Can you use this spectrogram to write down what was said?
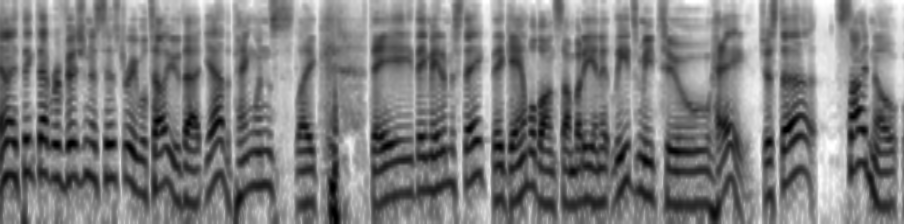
And I think that revisionist history will tell you that yeah, the Penguins like they they made a mistake. They gambled on somebody, and it leads me to hey, just a side note.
